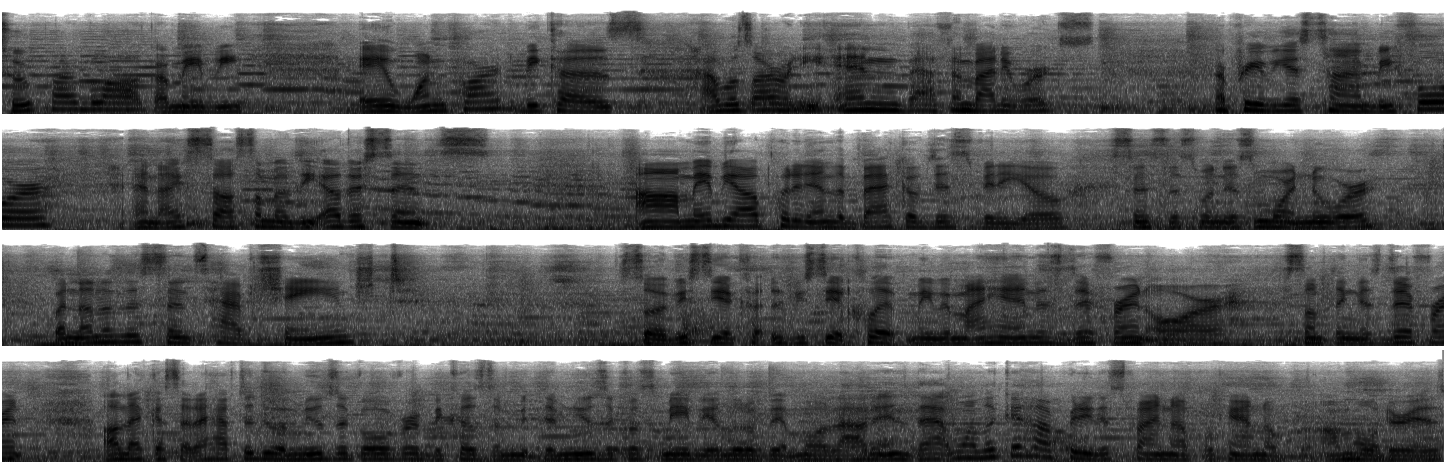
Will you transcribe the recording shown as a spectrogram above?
two-part vlog or maybe a one-part because I was already in Bath and Body Works a previous time before, and I saw some of the other scents. Um, maybe I'll put it in the back of this video since this one is more newer, but none of the scents have changed. So if you see a if you see a clip, maybe my hand is different or something is different. Or like I said, I have to do a music over because the, the music was maybe a little bit more louder in that one. Look at how pretty this pineapple candle um, holder is,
